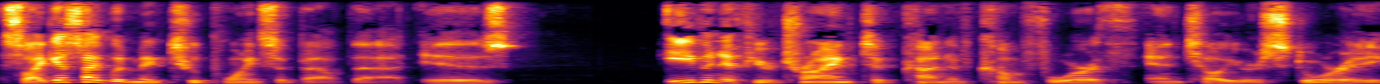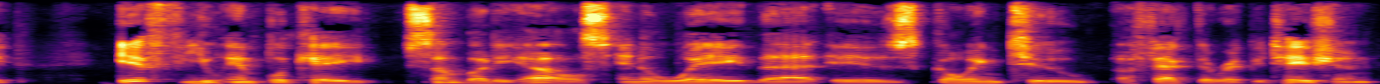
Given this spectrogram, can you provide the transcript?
So I guess I would make two points about that is even if you're trying to kind of come forth and tell your story, if you implicate somebody else in a way that is going to affect their reputation,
